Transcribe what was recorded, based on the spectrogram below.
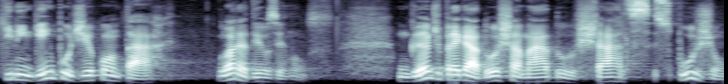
que ninguém podia contar. Glória a Deus, irmãos. Um grande pregador chamado Charles Spurgeon,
